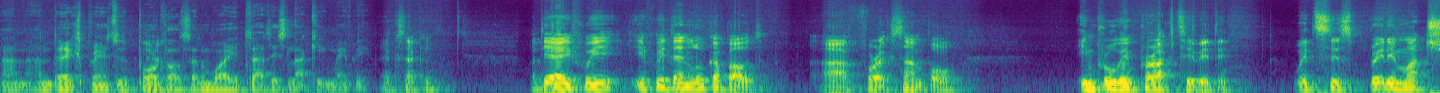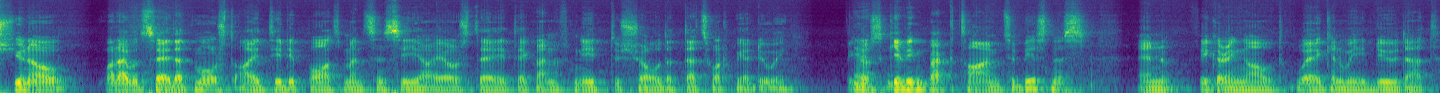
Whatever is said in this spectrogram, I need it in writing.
and, and the experience with portals yeah. and why that is lacking maybe. Exactly. But yeah, if we if we then look about, uh, for example, improving productivity, which is pretty much you know but I would say that most IT departments and CIOs they, they kind of need to show that that's what we are doing because yeah. giving back time to business and figuring out where can we do that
